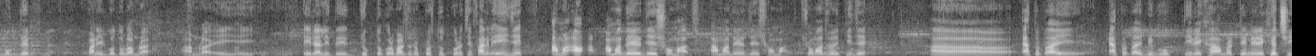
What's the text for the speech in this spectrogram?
মুগ্ধের পানির বোতল আমরা আমরা এই এই এই র্যালিতে যুক্ত করবার জন্য প্রস্তুত করেছি। ফাইনাল এই যে আমা- আ- আমাদের যে সমাজ, আমাদের যে সমাজ সমাজ হয় কি যে এতটাই এতটাই বিভক্তি রেখা আমরা টেনে রেখেছি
